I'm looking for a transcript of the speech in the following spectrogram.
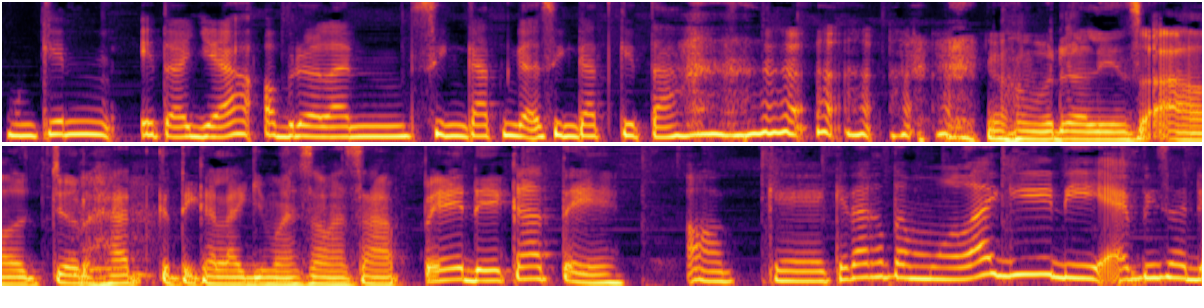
mungkin itu aja obrolan singkat nggak singkat kita ngobrolin soal curhat ketika lagi masa-masa PDKT Oke, kita ketemu lagi di episode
